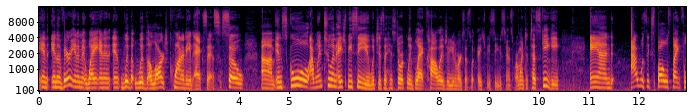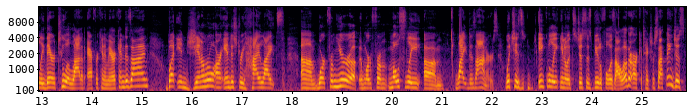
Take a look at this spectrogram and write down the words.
in, in a very intimate way and, in, with, with a large quantity of access. So um, in school, I went to an HBCU, which is a historically black college or university, that's what HBCU stands for. I went to Tuskegee and I was exposed, thankfully, there to a lot of African American design, but in general, our industry highlights um, work from Europe and work from mostly um, white designers, which is equally, you know, it's just as beautiful as all other architecture. So I think just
